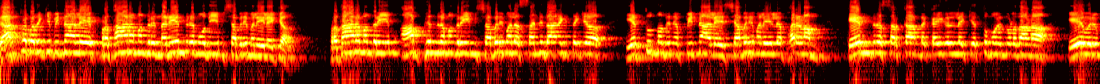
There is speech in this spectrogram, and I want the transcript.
രാഷ്ട്രപതിക്ക് പിന്നാലെ പ്രധാനമന്ത്രി നരേന്ദ്രമോദിയും ശബരിമലയിലേക്ക്. പ്രധാനമന്ത്രിയും ആഭ്യന്തരമന്ത്രിയും ശബരിമല സന്നിധാനത്തേക്ക് എത്തുന്നതിന് പിന്നാലെ ശബരിമലയിലെ ഭരണം കേന്ദ്ര സർക്കാരിന്റെ കൈകളിലേക്ക് എത്തുമോ എന്നുള്ളതാണ് ഏവരും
